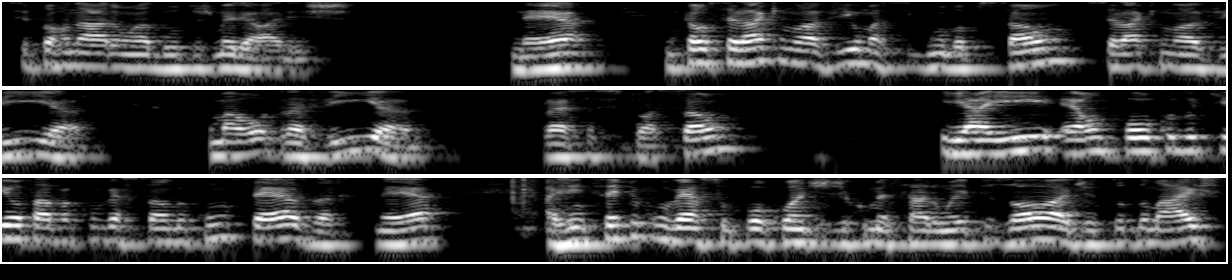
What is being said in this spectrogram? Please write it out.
se tornaram adultos melhores, né? Então, será que não havia uma segunda opção? Será que não havia uma outra via para essa situação? E aí é um pouco do que eu estava conversando com o César, né? A gente sempre conversa um pouco antes de começar um episódio e tudo mais,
